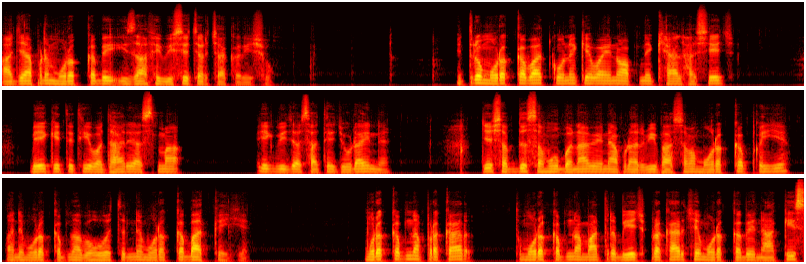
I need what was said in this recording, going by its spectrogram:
આજે આપણે મુરક્કબે ઇઝાફી વિશે ચર્ચા કરીશું મિત્રો મુરક્કબાત કોને કહેવાય એનો આપને ખ્યાલ હશે જ બે કે તેથી વધારે અસ્મા એકબીજા સાથે જોડાઈને જે શબ્દ સમૂહ બનાવે એને આપણે અરબી ભાષામાં મોરક્કબ કહીએ અને મોરક્કબના બહુવચનને મુરક્કબાત કહીએ મુરક્કબના પ્રકાર, તો મુરક્કબના માત્ર બે જ પ્રકાર છે, મુરક્કબે નાકિસ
